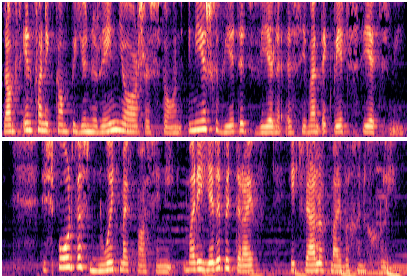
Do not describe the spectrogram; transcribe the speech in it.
langs een van die kampioen renjaars sou staan en nie eens geweet het wie hulle is nie, want ek weet steeds nie. Die sport was nooit my passie nie, maar die hele bedryf het wel op my begin groei.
